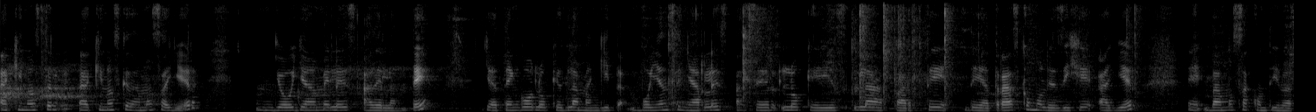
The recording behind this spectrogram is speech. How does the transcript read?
aquí nos, aquí nos quedamos ayer. Yo ya me les adelanté. Ya tengo lo que es la manguita. Voy a enseñarles a hacer lo que es la parte de atrás, como les dije ayer. Eh, vamos a continuar.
